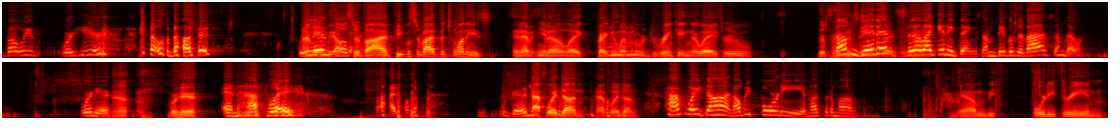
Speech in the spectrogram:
But we we're here to tell about it. We I mean, we all survived. People survived the twenties, and you know, like pregnant mm-hmm. women were drinking their way through their Some didn't. Like, Still, like anything, some people survive, some don't. We're here. Yeah, we're here. And we're halfway, here. I don't know. We're good. Halfway done. Halfway done. halfway done. I'll be forty in less than a month. Yeah, I'm gonna be forty-three in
